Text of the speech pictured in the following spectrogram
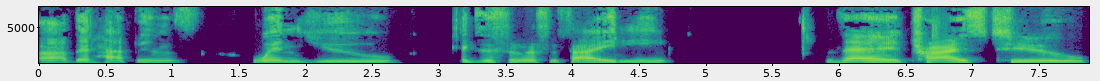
uh, that happens when you exist in a society that tries to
